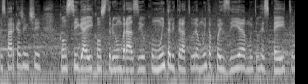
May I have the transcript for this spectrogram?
espero que a gente consiga aí construir um Brasil com muita literatura, muita poesia, muito respeito.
